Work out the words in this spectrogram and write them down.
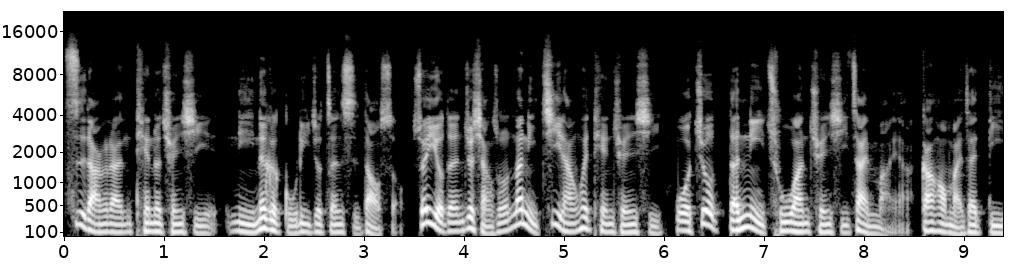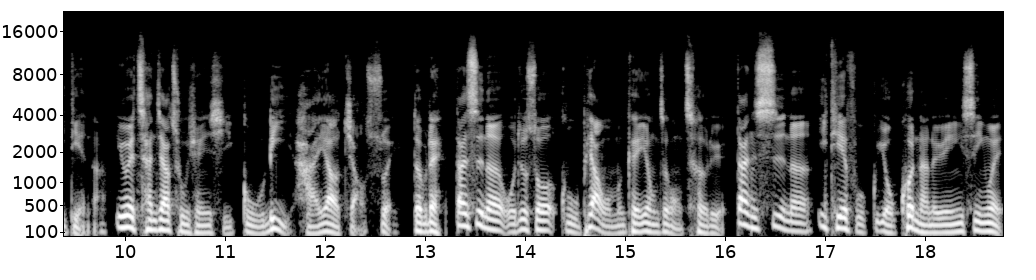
自然而然填了全息，你那个股利就真实到手。所以有的人就想说，那你既然会填全息，我就等你除完全息再买啊，刚好买在低点啊，因为参加除全息，股利还要缴税。对不对？但是呢，我就说股票我们可以用这种策略，但是呢，ETF 有困难的原因是因为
